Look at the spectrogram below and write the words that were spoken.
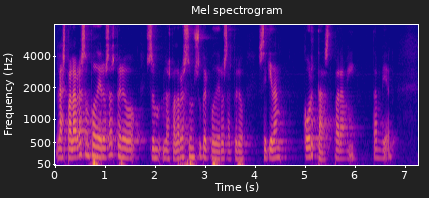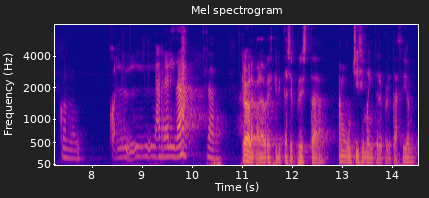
Las palabras son poderosas, pero las palabras son súper poderosas, pero se quedan cortas para mí también con, la realidad. Claro. Claro, la palabra escrita se presta a muchísima interpretación.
